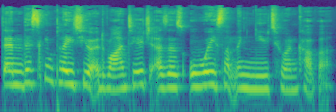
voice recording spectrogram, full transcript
then this can play to your advantage as there's always something new to uncover.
